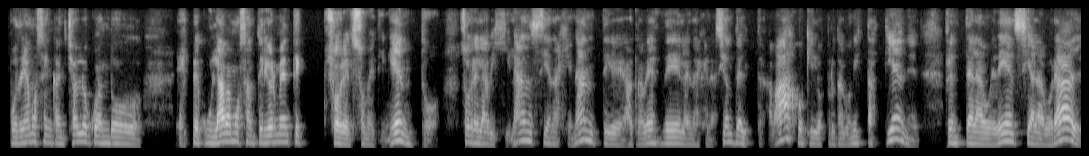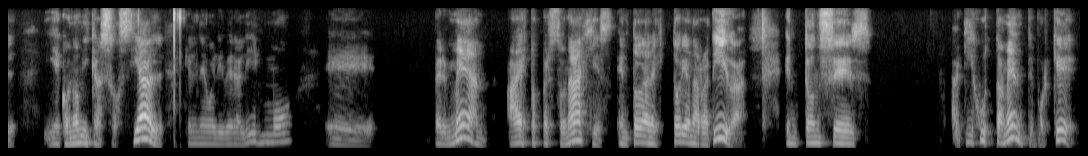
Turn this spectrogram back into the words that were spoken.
podríamos engancharlo cuando especulábamos anteriormente sobre el sometimiento, sobre la vigilancia enajenante a través de la enajenación del trabajo que los protagonistas tienen frente a la obediencia laboral y económica social que el neoliberalismo eh, permean a estos personajes en toda la historia narrativa. Entonces, aquí justamente, ¿por qué?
